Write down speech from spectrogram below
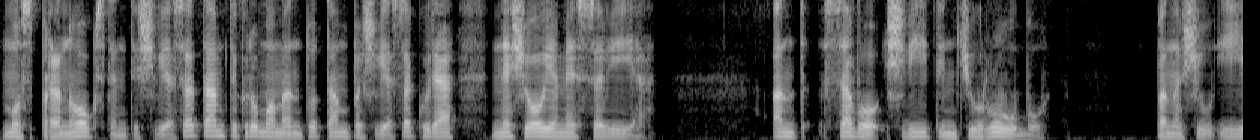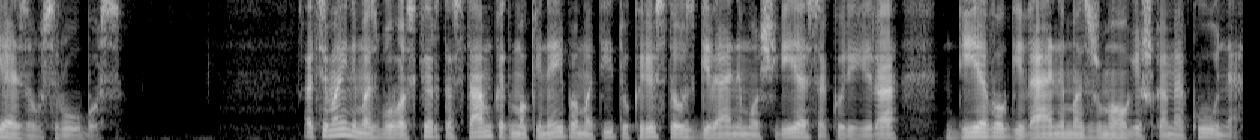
mus pranokstanti šviesa tam tikrų momentų tampa šviesa, kurią nešiojame savyje, ant savo švytinčių rūbų panašių į Jėzaus rūbus. Atsimainimas buvo skirtas tam, kad mokiniai pamatytų Kristaus gyvenimo šviesą, kuri yra Dievo gyvenimas žmogiškame kūne.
